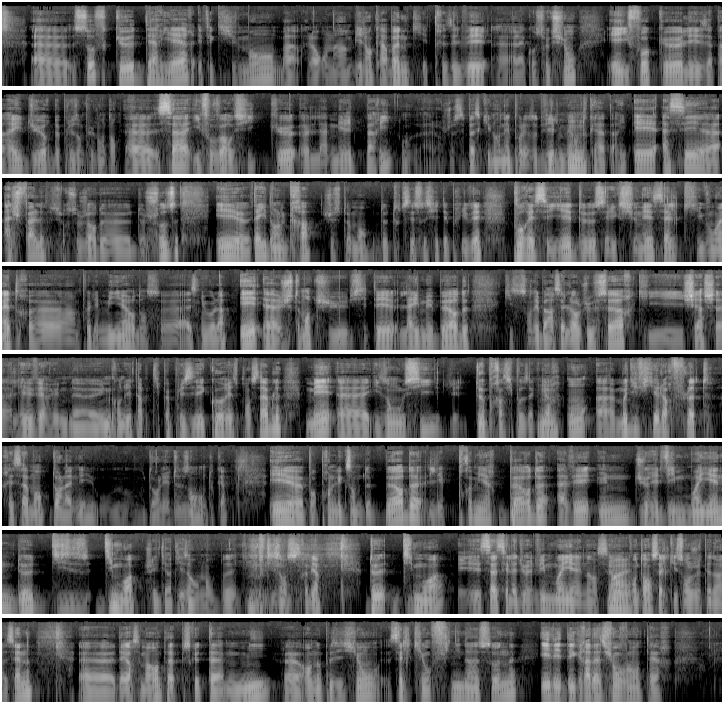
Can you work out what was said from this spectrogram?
Sauf que derrière, effectivement, bah, alors on a un bilan carbone qui est très élevé à la construction et il faut que les appareils durent de plus en plus longtemps. Euh, ça, il faut voir aussi que euh, la mairie de Paris, alors je sais pas ce qu'il en est pour les autres villes, mais en Mhm. tout cas à Paris, est assez euh, à cheval sur ce genre de, de choses et euh, taille dans le gras justement de toutes ces sociétés privées pour essayer de sélectionner celles qui vont être un peu les meilleures dans ce, à ce niveau-là. Et justement, tu citais Lime et Bird qui se sont débarrassés de leur juicer, qui cherchent à aller vers une, une conduite un petit peu plus éco-responsable, mais ils ont aussi, les deux principaux acteurs, Mhm. ont modifié leur flotte récemment, dans l'année, ou dans les deux ans en tout cas. Et euh, pour prendre l'exemple de Bird, les premières Bird avaient une durée de vie moyenne de 10, 10 mois, j'allais dire 10 ans, non, euh, 10, 10 ans ce serait bien, de 10 mois. Et ça, c'est la durée de vie moyenne, hein, c'est en Ouais. comptant celles qui sont jetées dans la Seine. Euh, D'ailleurs, c'est marrant parce que tu as mis euh, en opposition celles qui ont fini dans la Saône et les dégradations volontaires.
